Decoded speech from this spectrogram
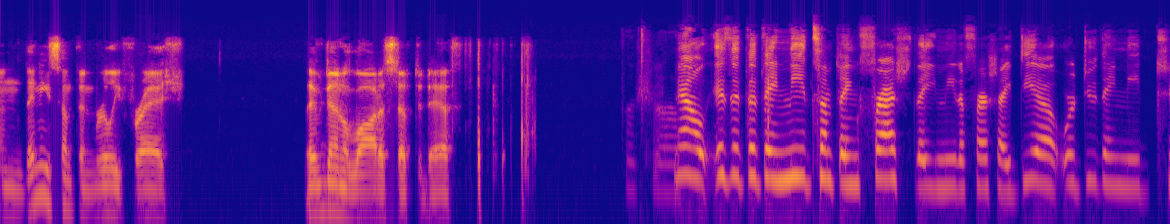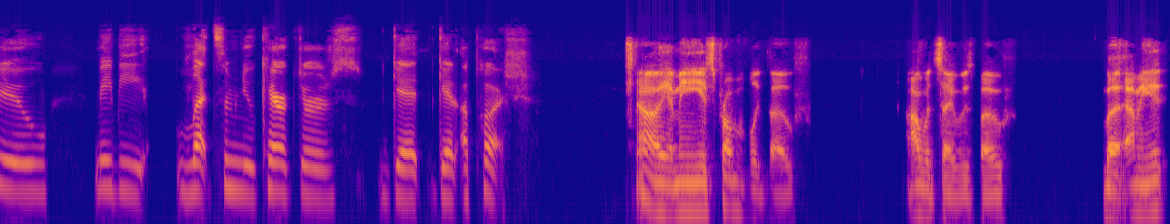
And they need something really fresh. They've done a lot of stuff to death. For sure. Now, is it that they need something fresh? They need a fresh idea, or do they need to maybe let some new characters get get a push? Oh, I mean, it's probably both. I would say it was both. But I mean, it,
